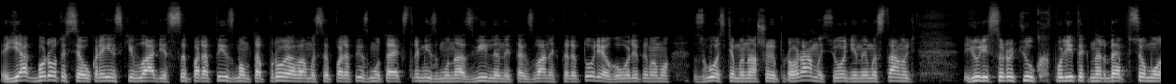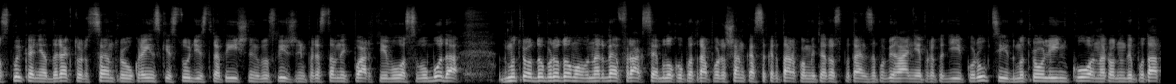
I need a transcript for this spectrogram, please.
Як боротися українській владі з сепаратизмом та проявами сепаратизму та екстремізму на звільнених так званих територіях? Говоритимемо з гостями нашої програми. Сьогодні ними стануть Юрій Сиротюк, політик нардеп сьомого скликання, директор центру української студії стратегічних досліджень, представник партії ВО Свобода, Дмитро Добродомов, нардеп, фракція блоку Петра Порошенка, секретар комітету з питань запобігання і протидії корупції, Дмитро Лінько, народний депутат,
